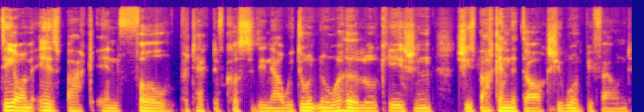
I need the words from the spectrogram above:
Dion is back in full protective custody now. We don't know her location. She's back in the dark. She won't be found.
